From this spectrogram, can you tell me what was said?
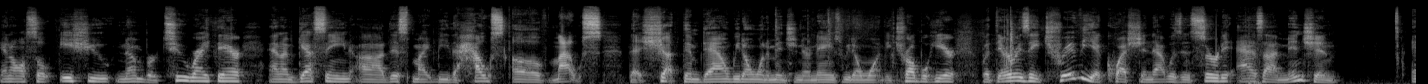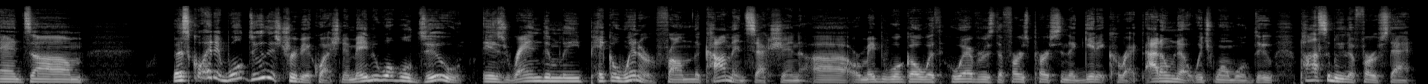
and also issue number two right there. And I'm guessing uh, this might be the House of Mouse that shut them down. We don't want to mention their names. We don't want any trouble here. But there is a trivia question that was inserted, as I mentioned. And um, let's go ahead and we'll do this trivia question. And maybe what we'll do is randomly pick a winner from the comment section, uh, or maybe we'll go with whoever's the first person to get it correct. I don't know which one we'll do. Possibly the first that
